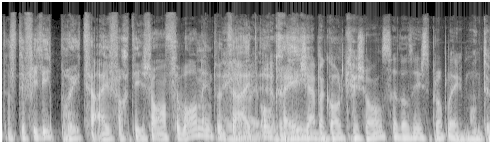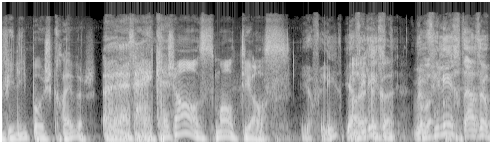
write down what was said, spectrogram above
dass der Filippo jetzt einfach die Chance wahrnimmt und ja, sagt, okay. Das ist eben gar keine Chance, das ist das Problem. Und der Filippo ist clever. Äh, er hat keine Chance, Matthias. Ja, vielleicht. Ja, vielleicht. Äh, äh, vielleicht. Also,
